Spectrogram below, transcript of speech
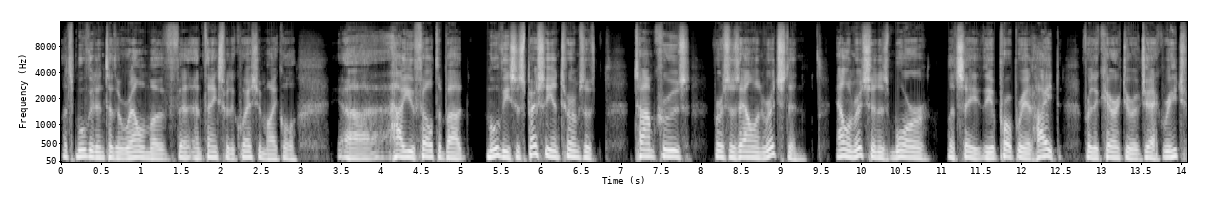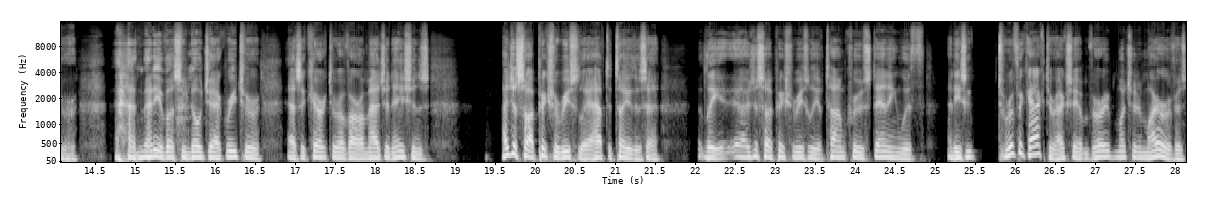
let's move it into the realm of, and thanks for the question, Michael, uh, how you felt about movies, especially in terms of Tom Cruise versus Alan Ritchson. Alan Ritchson is more, let's say, the appropriate height for the character of Jack Reacher. And many of us who know Jack Reacher as a character of our imaginations I just saw a picture recently. I have to tell you this, uh, Lee. I just saw a picture recently of Tom Cruise standing with, and he's a terrific actor. Actually, I'm very much an admirer of his,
